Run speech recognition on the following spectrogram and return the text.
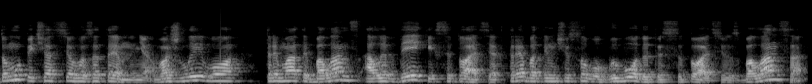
Тому під час цього затемнення важливо тримати баланс, але в деяких ситуаціях треба тимчасово виводити ситуацію з баланса,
